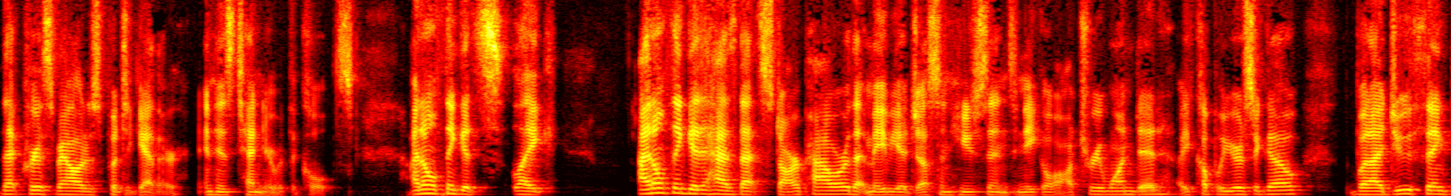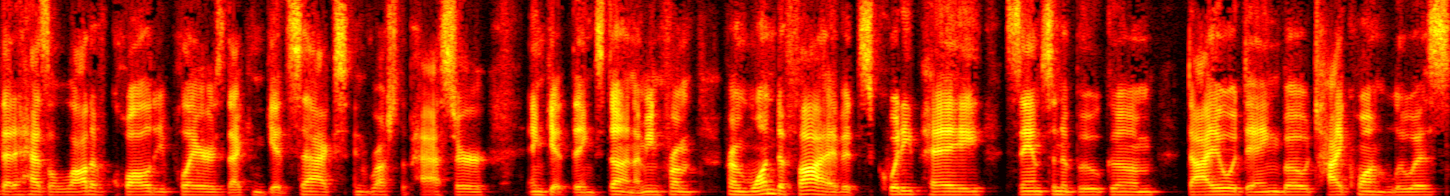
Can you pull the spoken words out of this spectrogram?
that Chris Ballard has put together in his tenure with the Colts. I don't think it's like I don't think it has that star power that maybe a Justin Houston Denico Autry one did a couple years ago. But I do think that it has a lot of quality players that can get sacks and rush the passer and get things done. I mean, from from one to five, it's Kwity Paye, Samson Ebukam, Dayo Odeyingbo, Tyquan Lewis,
